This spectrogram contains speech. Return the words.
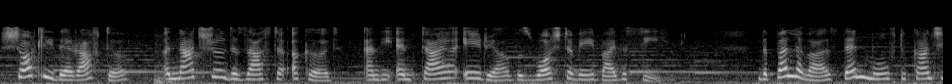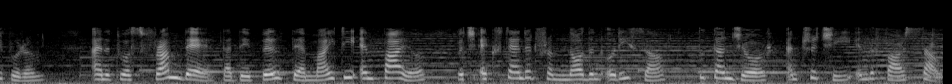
Shortly thereafter, a natural disaster occurred and the entire area was washed away by the sea. The Pallavas then moved to Kanchipuram and it was from there that they built their mighty empire which extended from northern Orissa to Tanjore and Trichy in the far south.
